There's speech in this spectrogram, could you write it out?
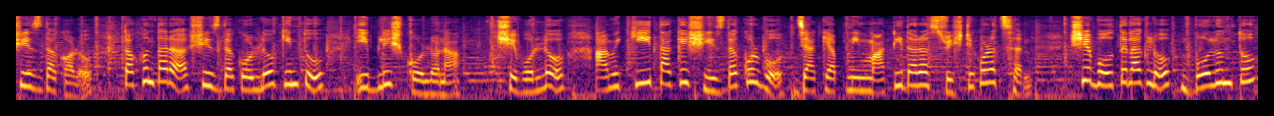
সিজদা করো। তখন তারা সিজদা করল, কিন্তু ইবলিশ করল না। সে বলল, আমি কি তাকে সিজদা করব যাকে আপনি মাটি দ্বারা সৃষ্টি করেছেন? সে বলতে লাগল, বলুন তো,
